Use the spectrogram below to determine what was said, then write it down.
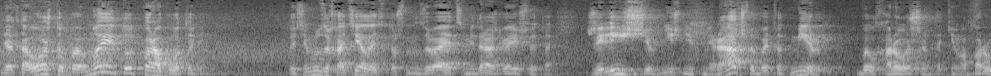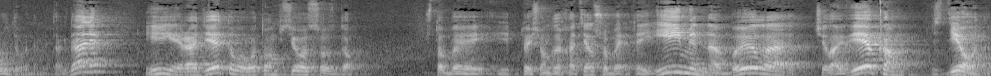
для того, чтобы мы тут поработали. То есть ему захотелось то, что называется, Мидраж говорит, что это жилище в нижних мирах, чтобы этот мир был хорошим, таким оборудованным и так далее. И ради этого вот он все создал. Чтобы, то есть он захотел, чтобы это именно было человеком сделано.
